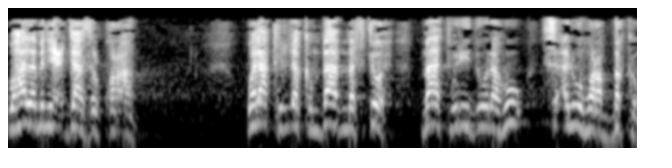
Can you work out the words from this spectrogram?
وهذا من إعجاز القرآن. ولكن لكم باب مفتوح ما تريدونه سألوه ربكم.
